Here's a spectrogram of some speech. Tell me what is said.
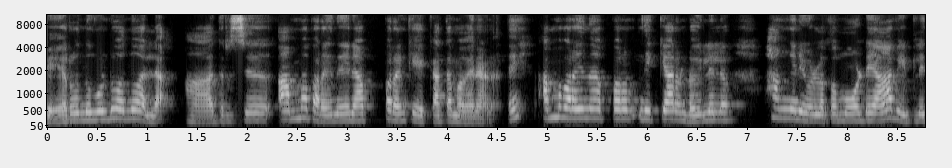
വേറൊന്നും കൊണ്ടും അല്ല ആദർശ് അമ്മ പറയുന്നതിനപ്പുറം കേൾക്കാത്ത മകനാണ്. ഏ അമ്മ പറയുന്ന അപ്പുറം നിൽക്കാറുണ്ടോ ഇല്ലല്ലോ. അങ്ങനെയുള്ളപ്പോൾ മോളുടെ ആ വീട്ടിലെ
